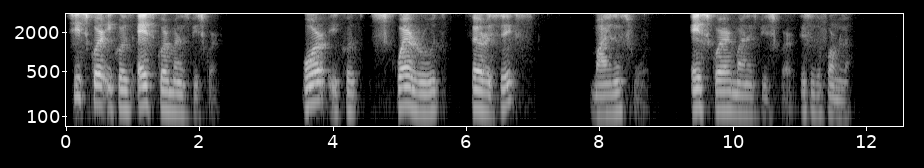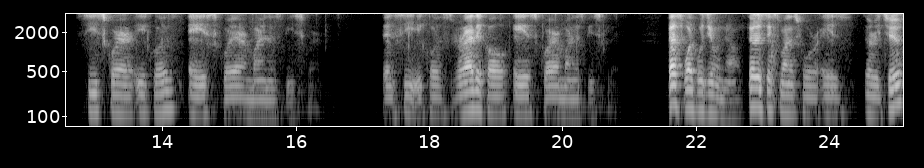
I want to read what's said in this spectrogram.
C squared equals A squared minus B squared. Or it could square root 36 minus 4 a squared minus b squared. This is the formula. c squared equals a squared minus b squared. Then c equals radical a squared minus b squared. That's what we're doing now. 36 minus 4 is 32.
